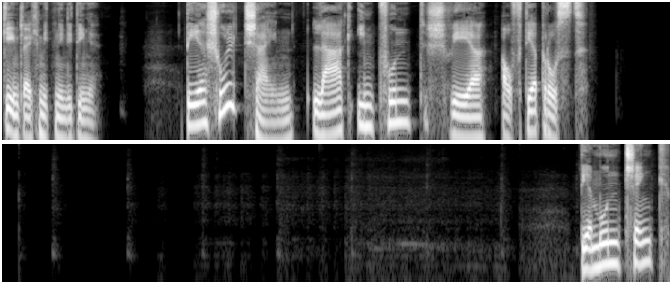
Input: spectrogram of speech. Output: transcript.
gehen gleich mitten in die Dinge. Der Schuldschein lag im Pfund schwer auf der Brust. Der Mundschenk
